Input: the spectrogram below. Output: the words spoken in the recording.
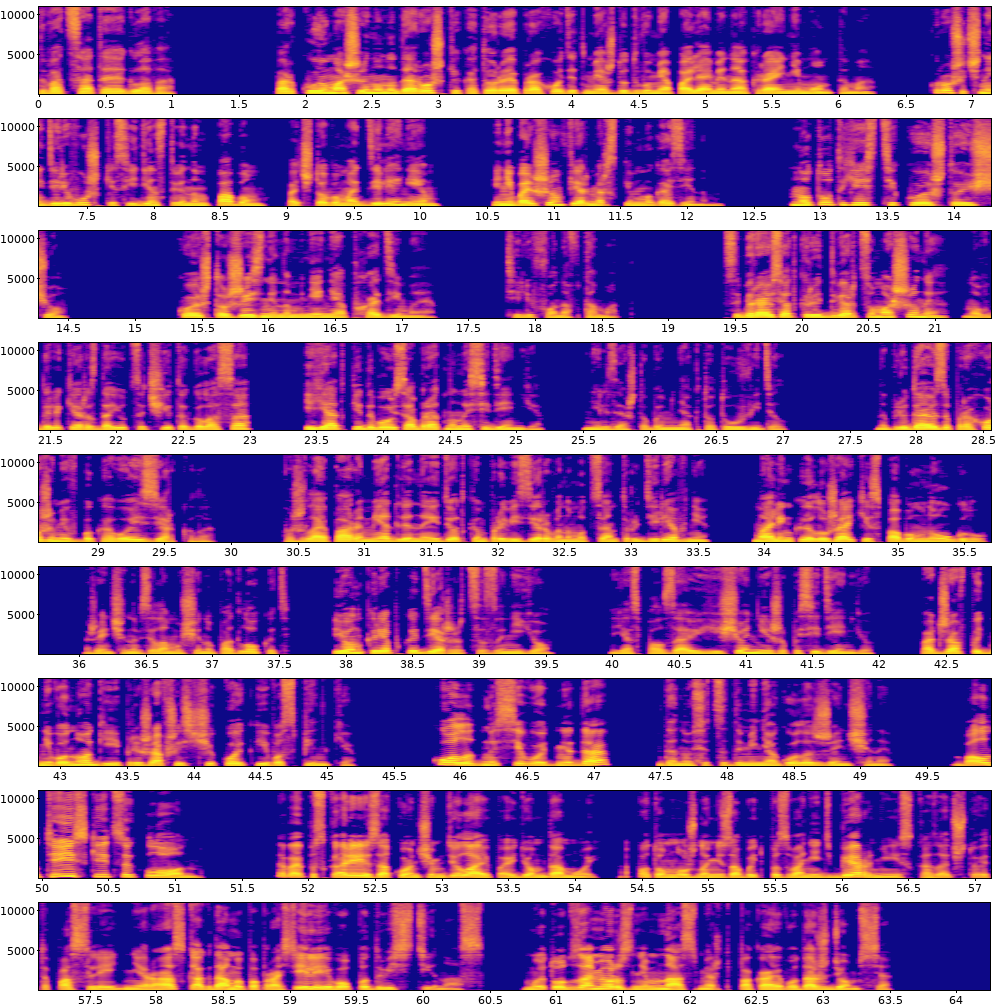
Двадцатая глава. Паркую машину на дорожке, которая проходит между двумя полями на окраине Монтема. Крошечной деревушки с единственным пабом, почтовым отделением и небольшим фермерским магазином. Но тут есть и кое-что еще. Кое-что жизненно мне необходимое. Телефон-автомат. Собираюсь открыть дверцу машины, но вдалеке раздаются чьи-то голоса, и я откидываюсь обратно на сиденье. Нельзя, чтобы меня кто-то увидел. Наблюдаю за прохожими в боковое зеркало. Пожилая пара медленно идет к импровизированному центру деревни, маленькой лужайке с пабом на углу. Женщина взяла мужчину под локоть, и он крепко держится за нее. Я сползаю еще ниже по сиденью, поджав под него ноги и прижавшись щекой к его спинке. «Холодно сегодня, да?» — доносится до меня голос женщины. «Балтийский циклон», Давай поскорее закончим дела и пойдем домой. А потом нужно не забыть позвонить Берни и сказать, что это последний раз, когда мы попросили его подвести нас. Мы тут замерзнем насмерть, пока его дождемся.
